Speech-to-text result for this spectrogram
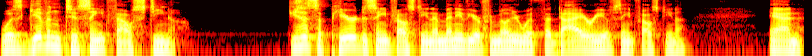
was given to St. Faustina. Jesus appeared to St. Faustina. Many of you are familiar with the diary of St. Faustina. And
